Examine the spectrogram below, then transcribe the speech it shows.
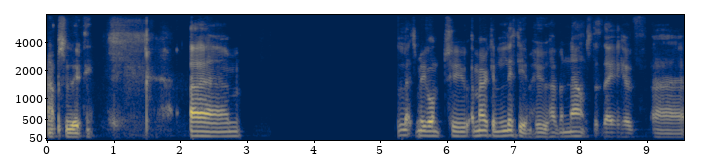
Absolutely. Um, let's move on to American Lithium, who have announced that they have uh,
